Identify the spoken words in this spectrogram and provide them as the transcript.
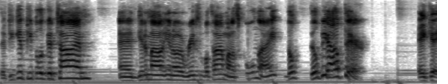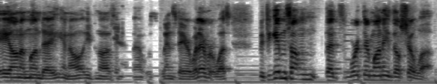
If you give people a good time and get them out, you know, a reasonable time on a school night, they'll they'll be out there. aka on a Monday, you know, even though I think yeah. that was Wednesday or whatever it was. But if you give them something that's worth their money, they'll show up.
